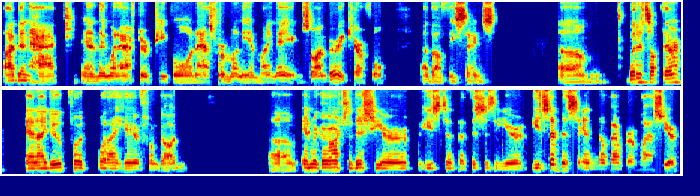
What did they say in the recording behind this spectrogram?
I've been hacked and they went after people and asked for money in my name. So I'm very careful about these things. Um, but it's up there. And I do put what I hear from God. Um, in regards to this year, he said that this is the year, he said this in November of last year,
